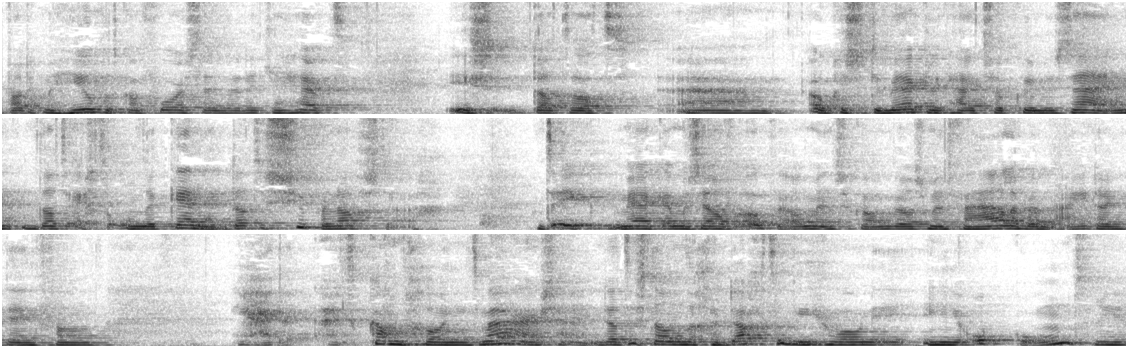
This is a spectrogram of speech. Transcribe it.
wat ik me heel goed kan voorstellen dat je hebt, is dat dat ook eens de werkelijkheid zou kunnen zijn. Om dat echt te onderkennen. Dat is super lastig. Want ik merk aan mezelf ook wel, mensen komen wel eens met verhalen bij mij, dat ik denk van, ja, het kan gewoon niet waar zijn. Dat is dan de gedachte die gewoon in je opkomt, ja.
